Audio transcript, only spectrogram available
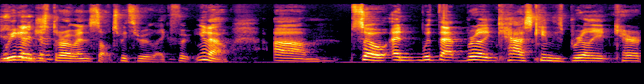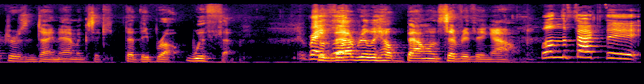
We didn't just throw insults, we threw like food, you know. Um, so, and with that brilliant cast came these brilliant characters and dynamics that, that they brought with them. Right. So well, that really helped balance everything out. well, and the fact that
